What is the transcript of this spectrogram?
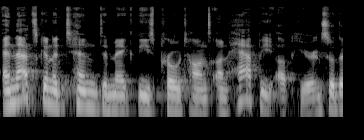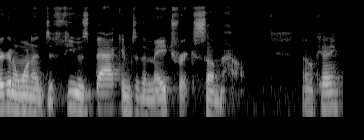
And that's going to tend to make these protons unhappy up here, and so they're going to want to diffuse back into the matrix somehow. Okay?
